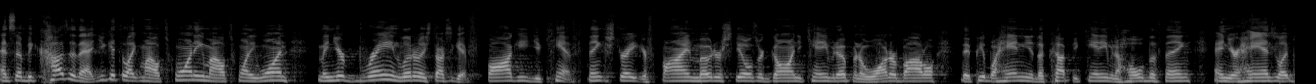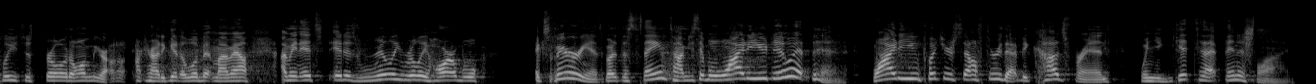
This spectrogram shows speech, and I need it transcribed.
And so, because of that, you get to like mile 20, mile 21. I mean, your brain literally starts to get foggy. You can't think straight. Your fine motor skills are gone. You can't even open a water bottle. The people handing you the cup, you can't even hold the thing. And your hands are like, please just throw it on me. Or oh, I'm trying to get a little bit in my mouth. I mean, it's, it is really, really horrible experience. But at the same time, you say, well, why do you do it then? Why do you put yourself through that? Because, friends, when you get to that finish line,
